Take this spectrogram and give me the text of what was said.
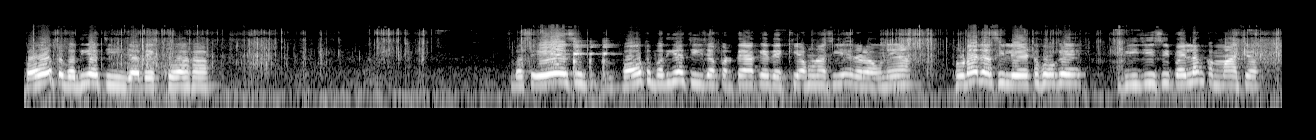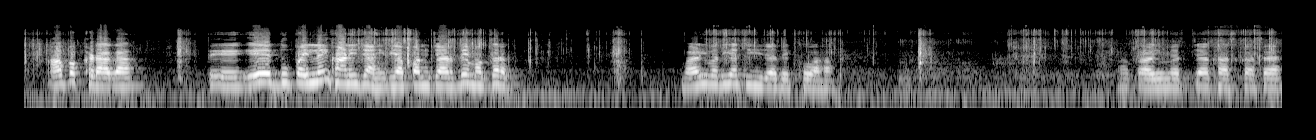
ਬਹੁਤ ਵਧੀਆ ਚੀਜ਼ ਆ, ਦੇਖੋ ਆਹ। ਬਸ ਇਹ ਅਸੀਂ ਬਹੁਤ ਵਧੀਆ ਚੀਜ਼ ਆ, ਪਰਤਿਆ ਕੇ ਦੇਖਿਆ, ਹੁਣ ਅਸੀਂ ਇਹ ਰਲਾਉਨੇ ਆ। ਥੋੜਾ ਜਿਹਾ ਅਸੀਂ ਲੇਟ ਹੋ ਗਏ ਬੀਜੀ ਸੀ ਪਹਿਲਾਂ ਕੰਮਾਂ 'ਚ ਆ ਭਖੜਾਗਾ ਤੇ ਇਹ ਇਦੋਂ ਪਹਿਲਾਂ ਹੀ ਖਾਣੀ ਚਾਹੀਦੀ ਆਪਾਂ ਨੂੰ ਚੜਦੇ ਮੱਗਰ। ਬਾਲੀ ਵਧੀਆ ਚੀਜ਼ ਆ, ਦੇਖੋ ਆਹ। ਆ ਕਾਲੀ ਮਿਰਚ ਆ ਖਸਖਸ ਹੈ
